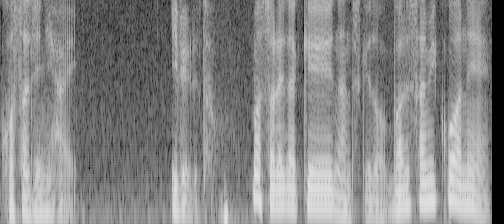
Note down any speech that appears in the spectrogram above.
小さじ2杯入れると。まあそれだけなんですけどバルサミコはね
